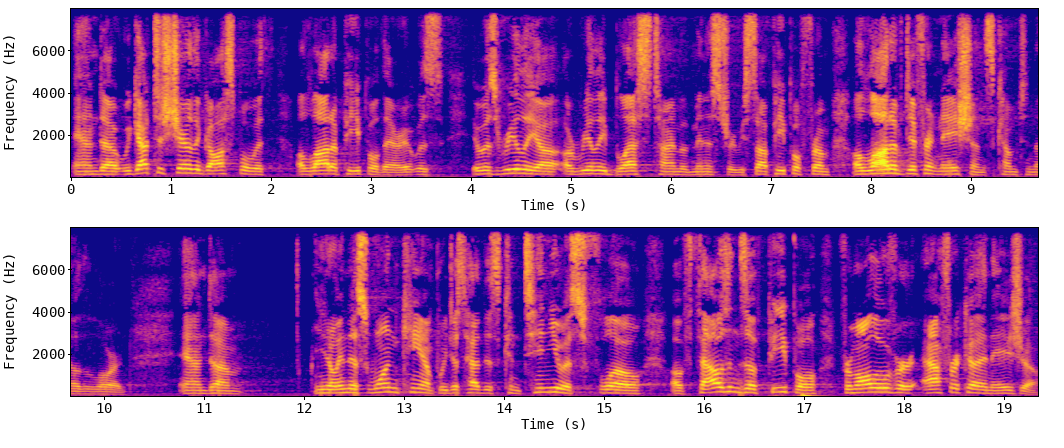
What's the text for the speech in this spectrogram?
And uh, we got to share the gospel with a lot of people there. It was, it was really a, a really blessed time of ministry. We saw people from a lot of different nations come to know the Lord. And, um, you know, in this one camp, we just had this continuous flow of thousands of people from all over Africa and Asia.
